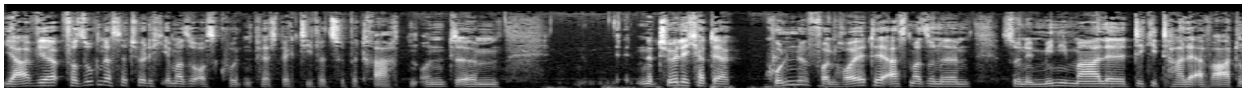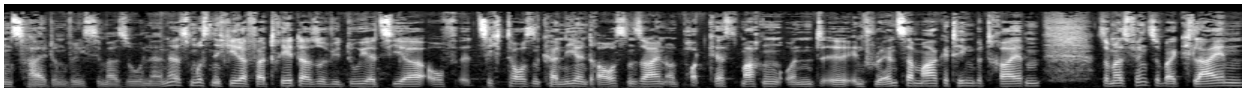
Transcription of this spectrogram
Ja, wir versuchen das natürlich immer so aus Kundenperspektive zu betrachten. Und ähm, natürlich hat der Kunde von heute erstmal so eine so eine minimale digitale Erwartungshaltung, will ich es immer so nennen. Es muss nicht jeder Vertreter, so wie du jetzt hier auf zigtausend Kanälen draußen sein und Podcast machen und äh, Influencer-Marketing betreiben, sondern es fängt so bei kleinen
